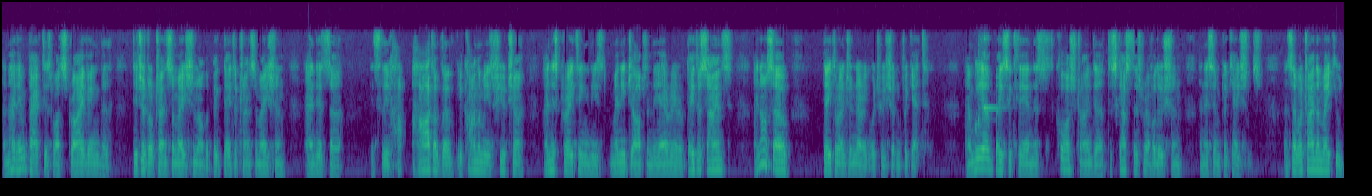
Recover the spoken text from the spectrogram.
And that impact is what's driving the digital transformation or the big data transformation. And it's uh, it's the heart of the economy's future and is creating these many jobs in the area of data science and also data engineering, which we shouldn't forget. And we are basically in this course trying to discuss this revolution and its implications. And so we're trying to make you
